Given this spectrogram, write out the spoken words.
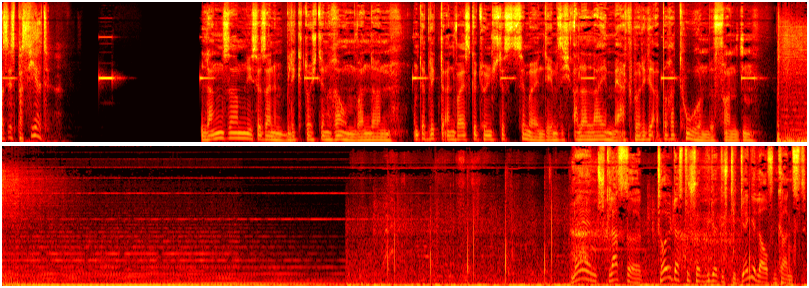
Was ist passiert? Langsam ließ er seinen Blick durch den Raum wandern und erblickte ein weißgetünchtes Zimmer, in dem sich allerlei merkwürdige Apparaturen befanden. Mensch, klasse. Toll, dass du schon wieder durch die Gänge laufen kannst.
